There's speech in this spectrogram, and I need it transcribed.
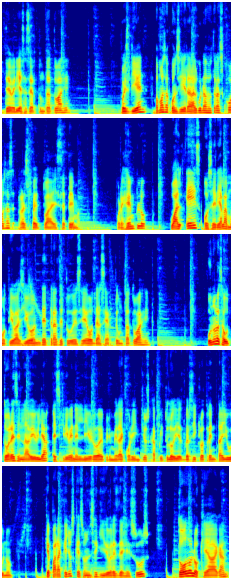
¿deberías hacerte un tatuaje? Pues bien, vamos a considerar algunas otras cosas respecto a este tema. Por ejemplo, ¿cuál es o sería la motivación detrás de tu deseo de hacerte un tatuaje? Uno de los autores en la Biblia escribe en el libro de 1 Corintios capítulo 10 versículo 31 que para aquellos que son seguidores de Jesús, todo lo que hagan,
